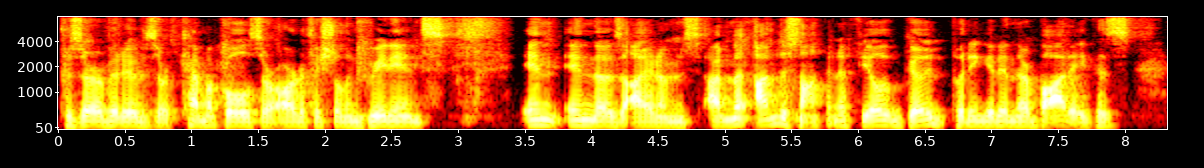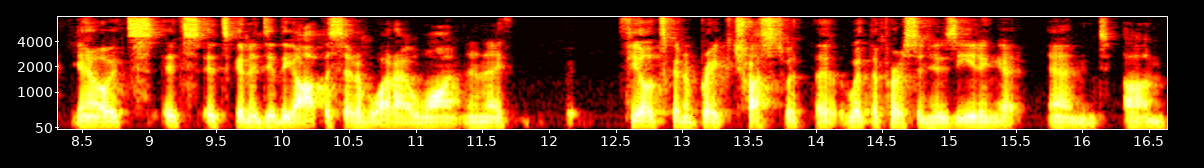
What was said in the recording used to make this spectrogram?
preservatives or chemicals or artificial ingredients in, in those items, I'm, not, I'm just not going to feel good putting it in their body because, you know, it's, it's, it's going to do the opposite of what I want. And I feel it's going to break trust with the, with the person who's eating it. And, um,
